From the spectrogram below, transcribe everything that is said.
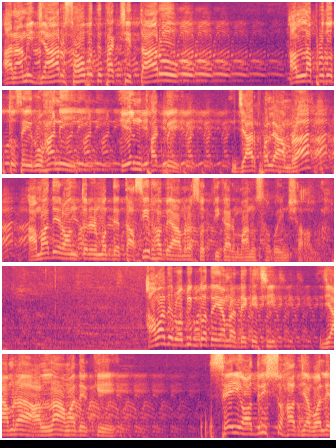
আর আমি যার সহবতে থাকছি, তারও আল্লাহ প্রদত্ত সেই রুহানি ইলম থাকবে, যার ফলে আমরা আমাদের অন্তরের মধ্যে তাসির হবে, আমরা সত্যিকার মানুষ হব ইনশাআল্লাহ। আমাদের অভিজ্ঞতায় আমরা দেখেছি যে আমরা আল্লাহ আমাদেরকে সেই অদৃশ্য হাত যা বলে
